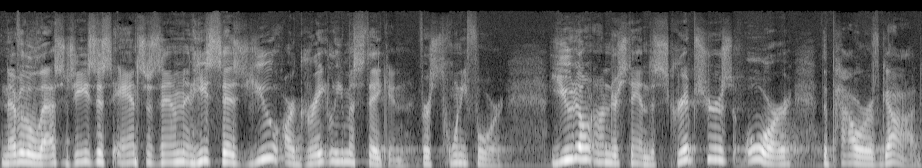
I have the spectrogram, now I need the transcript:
Nevertheless, Jesus answers him and he says, You are greatly mistaken. Verse 24. You don't understand the scriptures or the power of God.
